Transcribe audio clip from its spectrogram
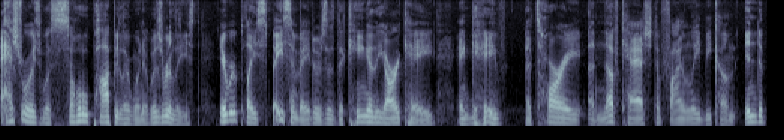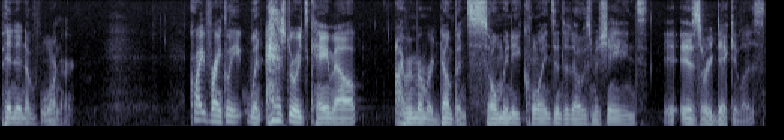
Asteroids was so popular when it was released it replaced Space Invaders as the king of the arcade and gave Atari enough cash to finally become independent of Warner. Quite frankly, when Asteroids came out, I remember dumping so many coins into those machines. It is ridiculous.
